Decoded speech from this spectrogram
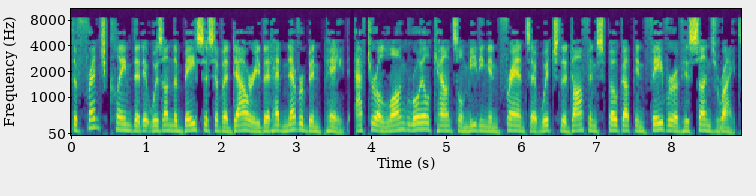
The French claimed that it was on the basis of a dowry that had never been paid. After a long royal council meeting in France at which the Dauphin spoke up in favour of his son's rights,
